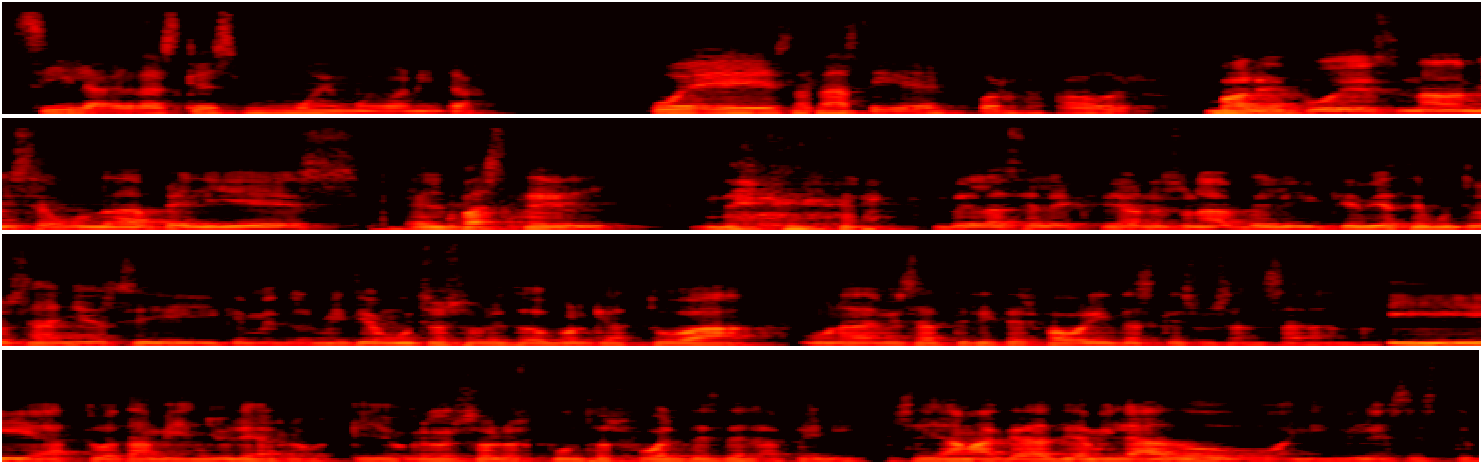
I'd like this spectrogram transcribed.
Sí, la verdad es que es muy, muy bonita. Pues nada, sigue, por favor. Vale, pues nada, mi segunda peli es El pastel de, la selección. Es una peli que vi hace muchos años y, que me transmitió mucho, sobre todo porque actúa una de mis actrices favoritas, que es Susan Sarandon. Y actúa también Julia Roberts, que yo creo que son los puntos fuertes de la peli. Se llama Quédate a mi lado o en inglés Step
